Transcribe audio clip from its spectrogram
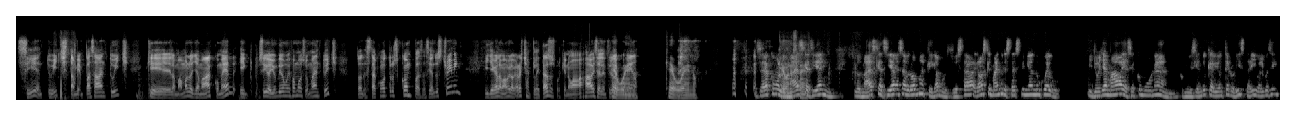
sí, en Twitch, también pasaba en Twitch que la mamá lo llamaba a comer, e inclusive hay un video muy famoso mae en Twitch donde está con otros compas haciendo streaming y llega la mamá y lo agarra chancletazos porque no bajaba y se le entró la bueno. comida. Qué bueno. Eso era como los madres que hacían, los madres que hacían esa broma que digamos, yo estaba, digamos que Minor está streameando un juego y yo llamaba y hacía como una, como diciendo que había un terrorista ahí o algo así.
